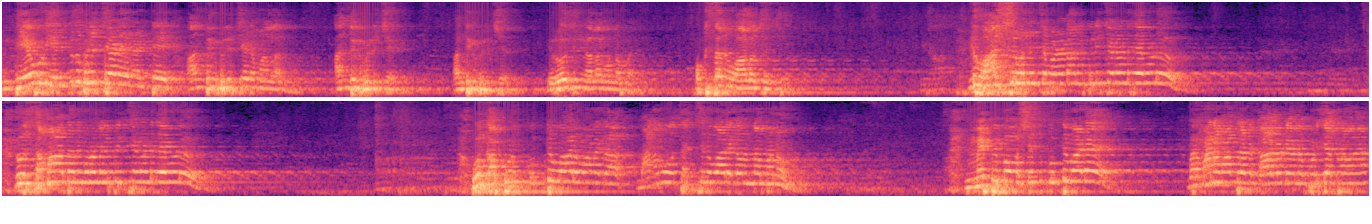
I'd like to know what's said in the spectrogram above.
దేవుడు ఎందుకు పిలిచాడు అని అంటే అందుకు పిలిచాడు మళ్ళా. అందుకు పిలిచాడు. అందుకు పిలిచాడు. ఈ రోజు నువ్వు ఎలాగ మరి? ఒకసారి నువ్వు ఆలోచించు. నువ్వు ఆశీర్వదించబడడానికి పిలిచాడండి దేవుడు. నువ్వు సమాధానం ఉండడానికి పిలిచాడండి దేవుడు. ఒకప్పుడు కుట్టువారు అనగా మనము చచ్చిన వారిగా ఉన్నాం మనం. మెప్పి భవిష్యత్తు కుట్టివాడే మరి మనం మాత్రం కాళ్ళు ఉండేవాళ్ళు పొడి చేస్తున్నామా?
